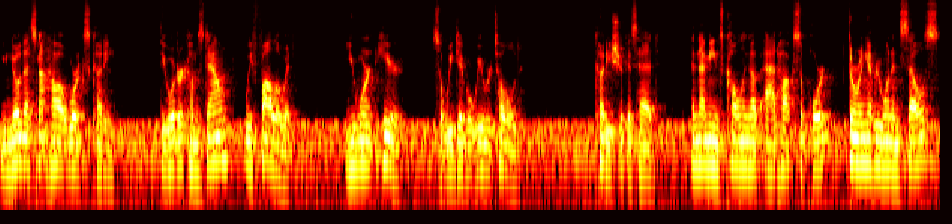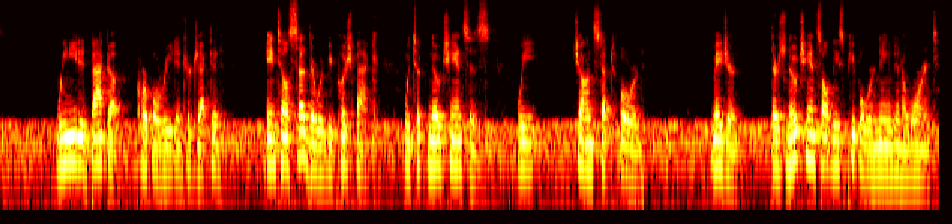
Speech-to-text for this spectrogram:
You know that's not how it works, Cutty. The order comes down, we follow it. You weren't here, so we did what we were told. Cutty shook his head. And that means calling up ad hoc support, throwing everyone in cells? We needed backup, Corporal Reed interjected. Intel said there would be pushback. We took no chances. We. John stepped forward. Major, there's no chance all these people were named in a warrant.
